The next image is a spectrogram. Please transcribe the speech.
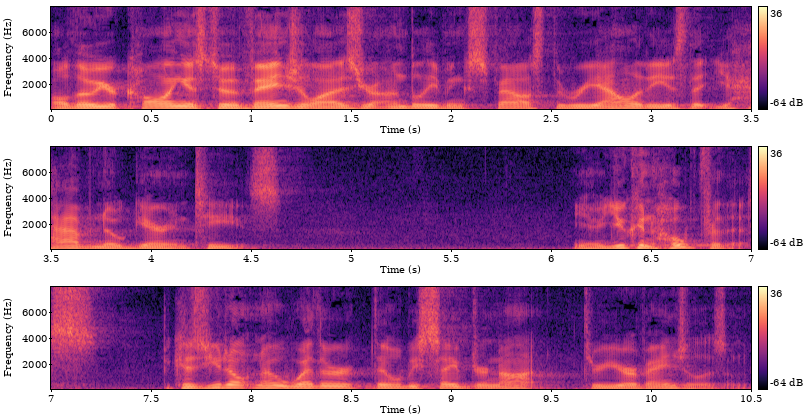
although your calling is to evangelize your unbelieving spouse, the reality is that you have no guarantees. You know, you can hope for this because you don't know whether they will be saved or not through your evangelism.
